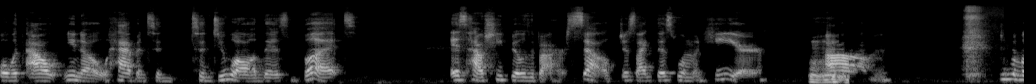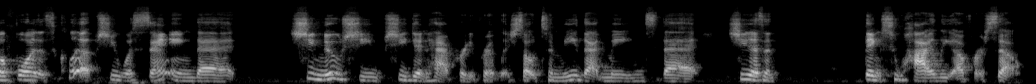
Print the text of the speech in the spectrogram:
or without, you know, having to to do all this. But it's how she feels about herself. Just like this woman here. Mm-hmm. Um, even before this clip, she was saying that she knew she she didn't have pretty privilege. So to me, that means that she doesn't think too highly of herself.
